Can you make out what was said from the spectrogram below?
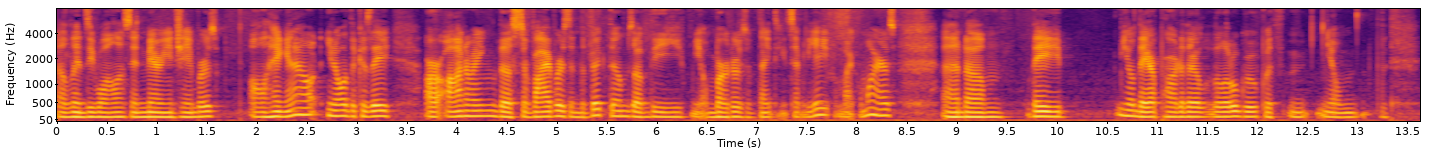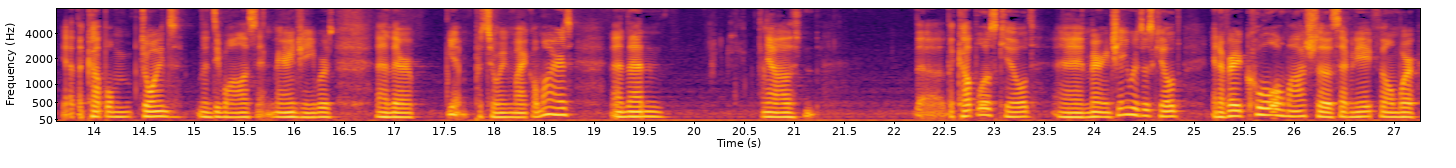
uh, Lindsay Wallace and Marion Chambers all hanging out, you know, because they are honoring the survivors and the victims of the you know murders of 1978 from Michael Myers, and um, they you know they are part of their little group with you know yeah the couple joins Lindsay Wallace and Marion Chambers and they're yeah pursuing Michael Myers. And then you know the the couple is killed and Marion Chambers is killed in a very cool homage to the 78 film where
